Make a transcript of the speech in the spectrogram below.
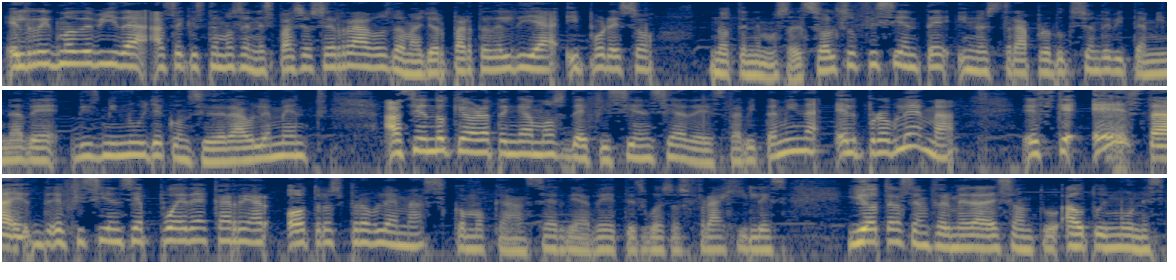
el ritmo de vida hace que estemos en espacios cerrados la mayor parte del día y por eso no tenemos el sol suficiente y nuestra producción de vitamina D disminuye considerablemente, haciendo que ahora tengamos deficiencia de esta vitamina. El problema es que esta deficiencia puede acarrear otros problemas como cáncer, diabetes, huesos frágiles y otras enfermedades auto- autoinmunes.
